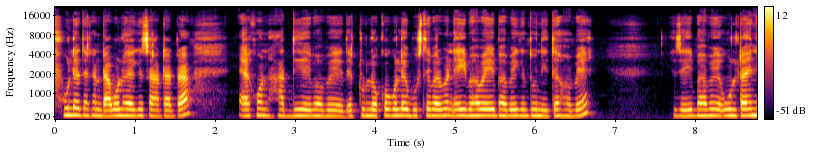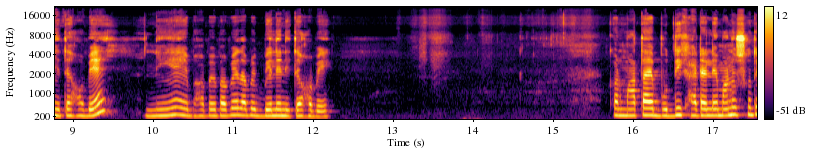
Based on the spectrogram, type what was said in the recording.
ফুলে দেখেন ডাবল হয়ে গেছে আটাটা। এখন হাত দিয়ে এইভাবে একটু লক্ষ্য করলে বুঝতে পারবেন, এইভাবে এইভাবে কিন্তু নিতে হবে। যে এইভাবে উল্টায় নিতে হবে, নিয়ে এভাবে ভাবে তারপরে বেলে নিতে হবে। কারণ মাথায় বুদ্ধি খাটালে মানুষ কিন্তু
